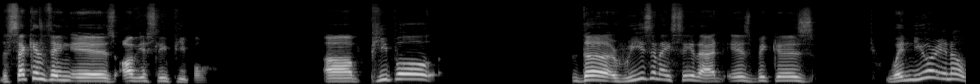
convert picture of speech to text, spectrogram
The second thing is obviously people. Uh, people, the reason I say that is because when you're in a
